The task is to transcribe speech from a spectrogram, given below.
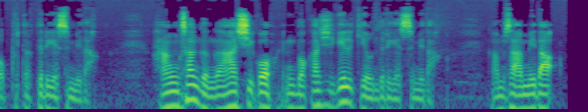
꼭 부탁드리겠습니다. 항상 건강하시고 행복하시길 기원드리겠습니다. 감사합니다.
